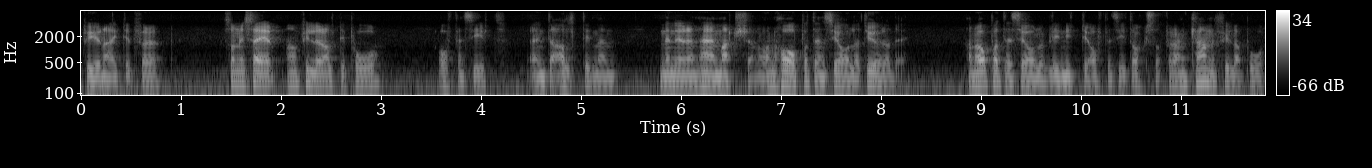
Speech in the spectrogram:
för United. För som ni säger, han fyller alltid på offensivt. Inte alltid, men, men i den här matchen. Och han har potential att göra det. Han har potential att bli nyttig offensivt också, för han kan fylla på.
